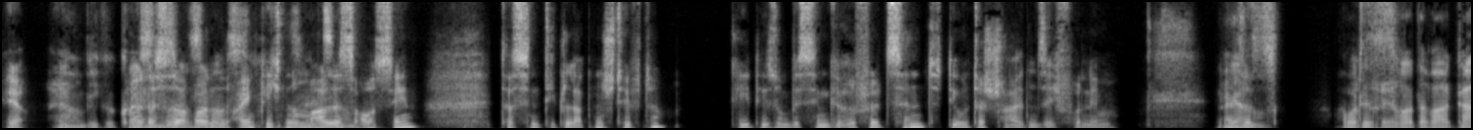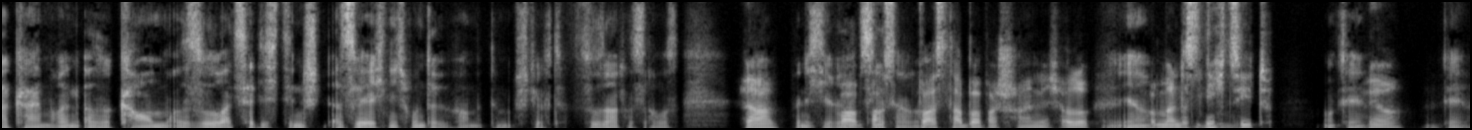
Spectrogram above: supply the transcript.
Ja, ja. Gekostet, ja das ist aber das eigentlich normales seltsam. Aussehen. Das sind die glatten Stifte, die, die so ein bisschen geriffelt sind. Die unterscheiden sich von dem. Also ja. Aber das ja. war, da war gar kein Röntgen, also kaum, also so, als hätte ich den, als wäre ich nicht runtergekommen mit dem Stift. So sah das aus. Ja, wenn ich die war, war's, habe. war's aber wahrscheinlich, also, ja. weil man das nicht sieht. Okay. Ja. Okay.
